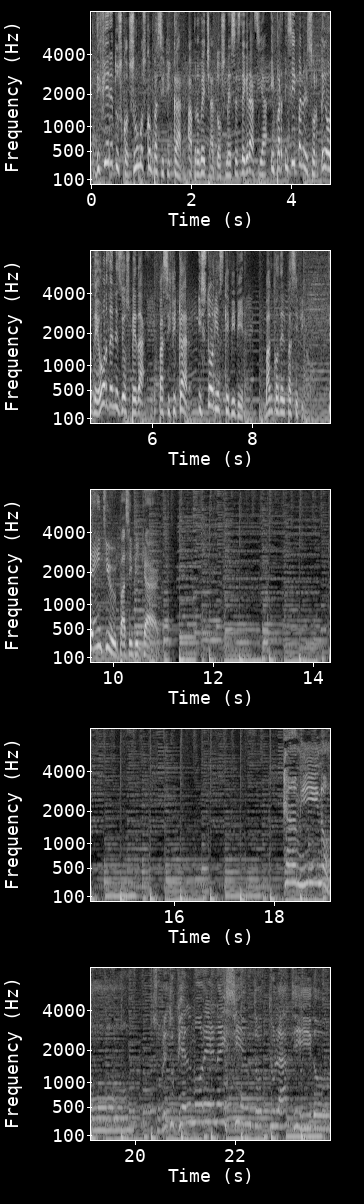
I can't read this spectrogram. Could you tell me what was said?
Difiere tus consumos con Pacificar, aprovecha dos meses de gracia y participa en el sorteo de órdenes de hospedaje. Pacificar, historias que vivir. Banco del Pacífico. Thank you, Pacificar. Camino sobre tu piel morena y siento tu latido.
